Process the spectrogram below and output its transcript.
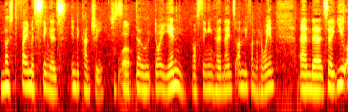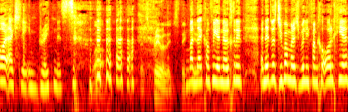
most famous singers in the country. She's wow. the doyen of singing. Her name's Annelie van Rooyen. And uh, so you are actually in greatness. wow. That's privilege. Thank maar ek gaan vir jou nou groet. En dit was Juba Marashvili van Georgië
